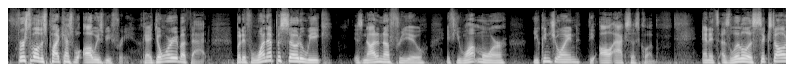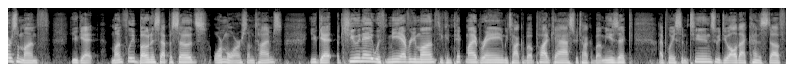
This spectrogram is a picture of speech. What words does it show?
first of all, this podcast will always be free. Okay, don't worry about that. But if one episode a week is not enough for you, if you want more, you can join the All Access Club. And it's as little as $6 a month. You get monthly bonus episodes or more sometimes. You get a Q&A with me every month. You can pick my brain. We talk about podcasts, we talk about music. I play some tunes, we do all that kind of stuff.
